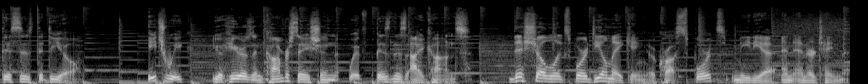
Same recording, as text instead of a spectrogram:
this is The Deal. Each week, you'll hear us in conversation with business icons. This show will explore deal making across sports, media, and entertainment.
